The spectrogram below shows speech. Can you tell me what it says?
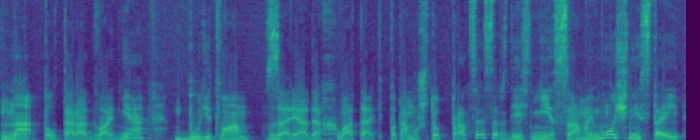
на полтора-два дня будет вам заряда хватать. Потому что процессор здесь не самый мощный стоит,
